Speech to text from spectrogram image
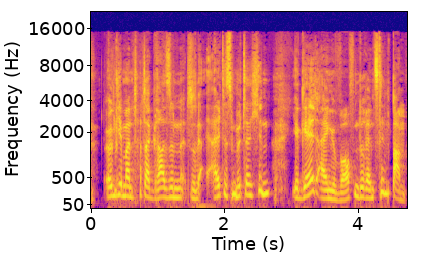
Irgendjemand hat da gerade so ein, so ein altes Mütterchen ihr Geld eingeworfen, du rennst hin, bam.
